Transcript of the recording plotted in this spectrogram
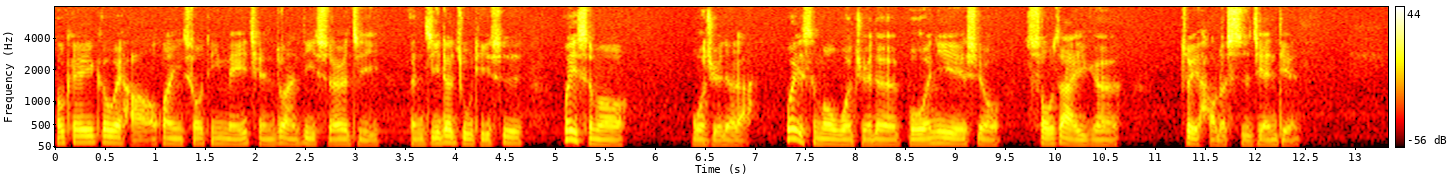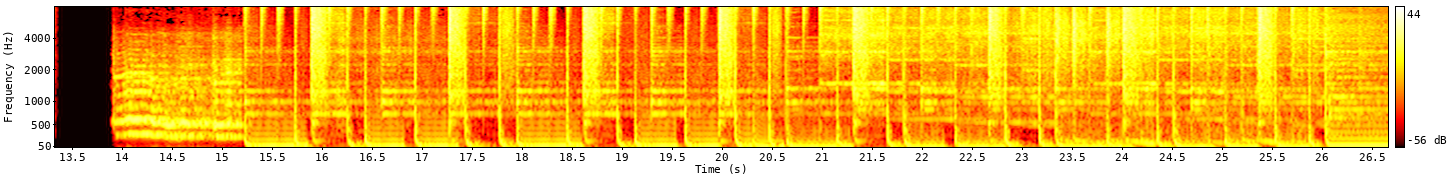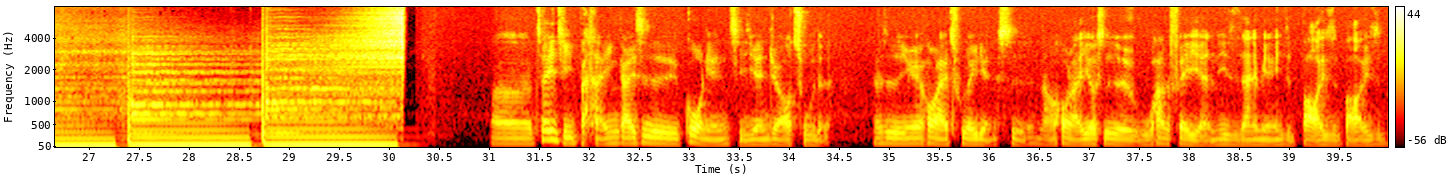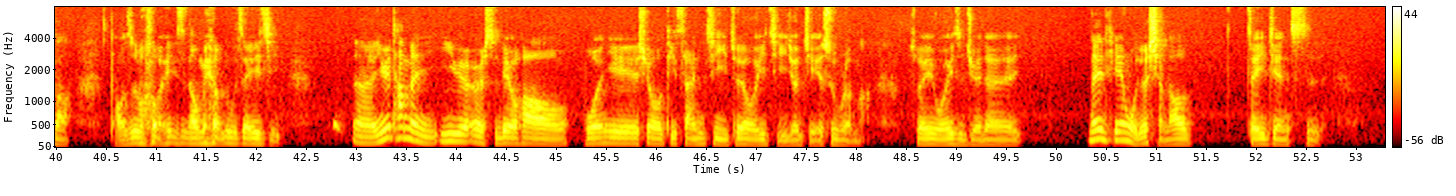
OK，各位好，欢迎收听《没钱赚》第十二集。本集的主题是为什么我觉得啦？为什么我觉得伯恩夜夜秀收在一个最好的时间点？这一集本来应该是过年期间就要出的，但是因为后来出了一点事，然后后来又是武汉肺炎一直在那边一直爆，一直爆，一直爆，导致我一直都没有录这一集。呃，因为他们一月二十六号《伯恩夜夜秀》第三季最后一集就结束了嘛，所以我一直觉得那天我就想到这一件事，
